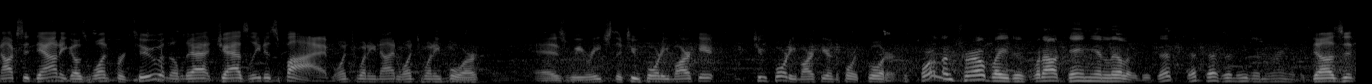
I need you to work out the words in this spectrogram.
Knocks it down. He goes one for two, and the Jazz lead is five, 129 124, as we reach the 240 market. 240 mark here in the fourth quarter. The Portland Trailblazers without Damian Lillard. Is that that doesn't even ring it? Doesn't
